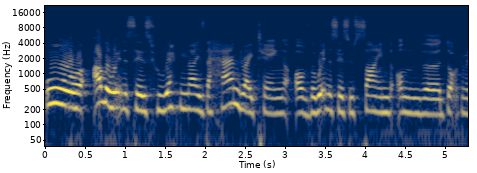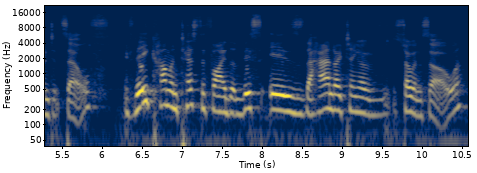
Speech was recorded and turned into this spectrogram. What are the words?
or other witnesses who recognize the handwriting of the witnesses who signed on the document itself, if they come and testify that this is the handwriting of so and so,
